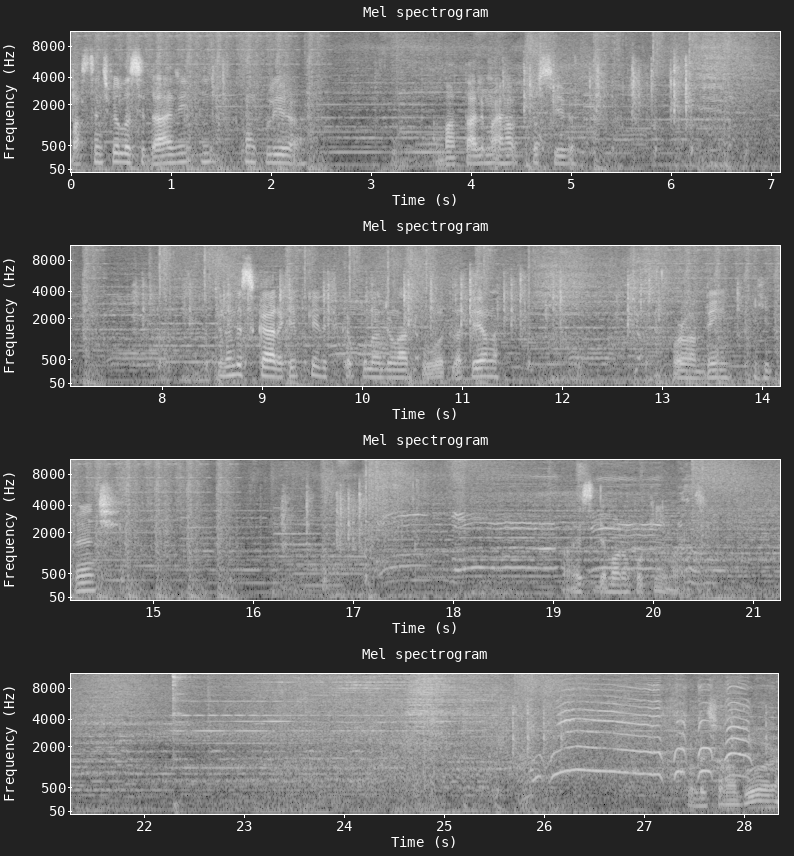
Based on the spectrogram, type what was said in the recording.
Bastante velocidade e concluir a, a batalha o mais rápido possível. Tirando esse cara aqui porque ele fica pulando de um lado para o outro da tela de forma bem irritante. Esse demora um pouquinho mais. Colecionador.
